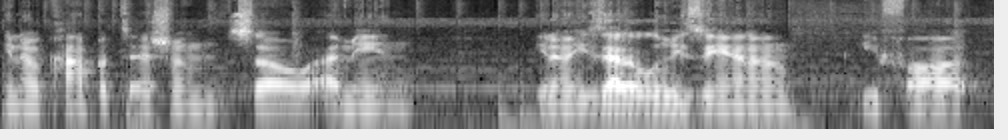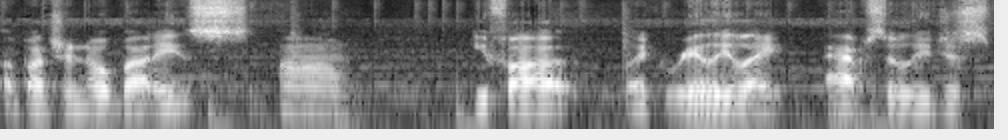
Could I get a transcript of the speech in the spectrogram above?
you know, competition. So I mean, you know, he's out of Louisiana. He fought a bunch of nobodies. Um, he fought like really like absolutely just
